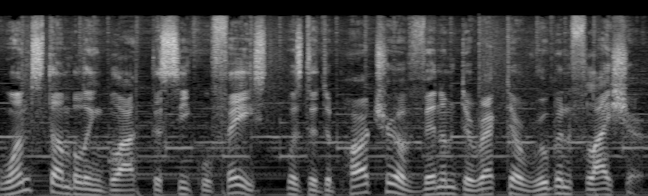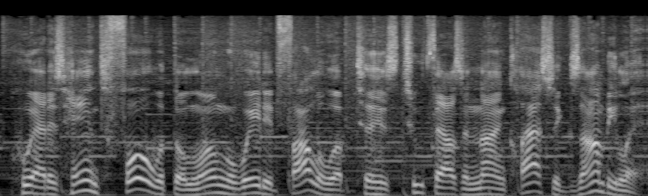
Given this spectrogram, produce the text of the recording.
One stumbling block the sequel faced was the departure of Venom director Ruben Fleischer, who had his hands full with the long awaited follow up to his 2009 classic Zombieland.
